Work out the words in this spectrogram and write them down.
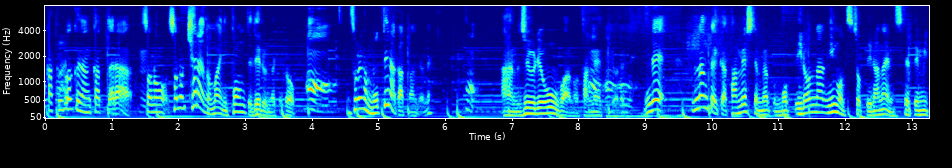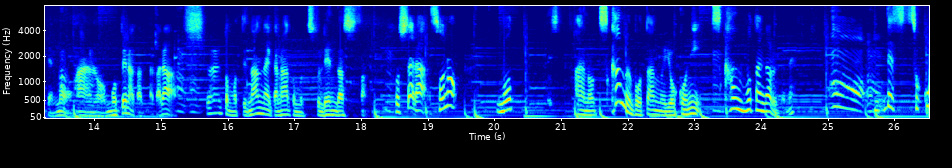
核爆弾買ったら、うん。その、そのキャラの前にポンって出るんだけど、あそれが持てなかったんだよね。ああの、重量オーバーのためって言われて。で、何回か試してもやっぱもいろんな荷物ちょっといらないの捨ててみても、あの、持てなかったから、うーんと思ってなんないかなと思ってちょっと連打して。そしたら、その、も、あの、掴むボタンの横に使うボタンがあるんだよね。うんうんうんで、そこ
